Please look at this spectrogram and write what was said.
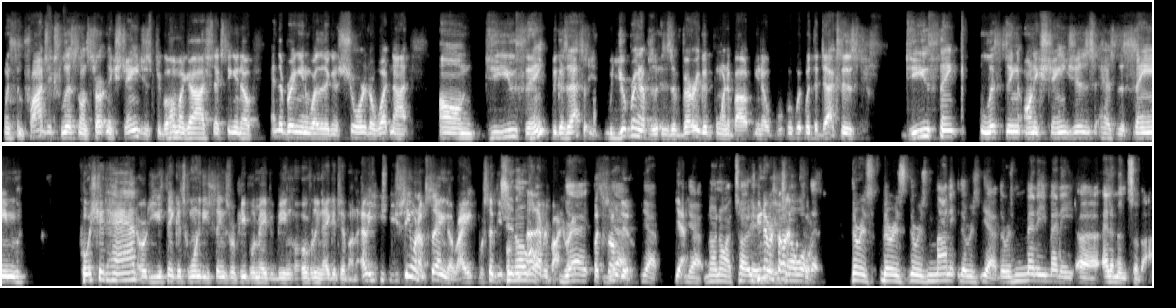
When some projects list on certain exchanges, people, oh my gosh, next thing you know, and they're bringing in whether they're going to short it or whatnot. Um, do you think because that's what you're bringing up is a very good point about you know with the dexes. Do you think listing on exchanges has the same push it had, or do you think it's one of these things where people are maybe being overly negative on it? I mean, you, see what I'm saying, though, right? Where some people, you know not what? everybody, yeah, right? But some yeah, do. Yeah, yeah, yeah. No, no, I totally. You agree. never saw that before there is there is there is many there is yeah there is many many uh, elements of that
